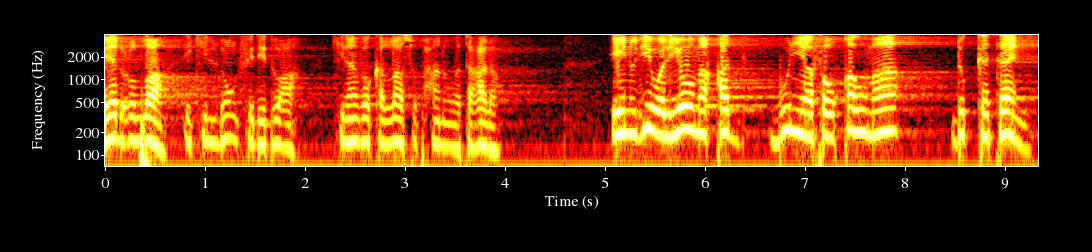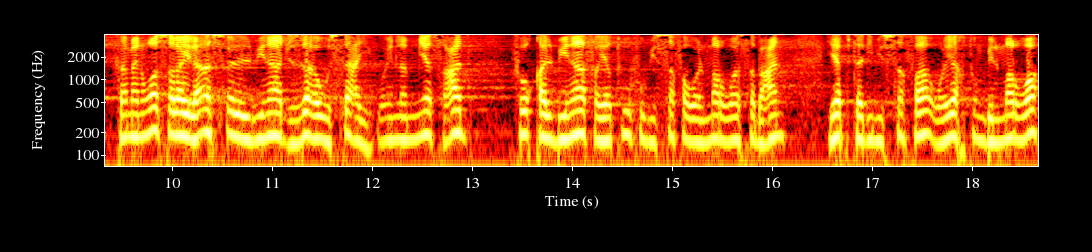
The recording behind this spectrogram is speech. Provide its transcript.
Et qu'il donc fait des doigts qu'il invoque Allah subhanahu wa ta'ala. Et il واليوم قد بني فوقهما دكتين فمن وصل إلى أسفل البناء جزاءه السعي وإن لم يصعد فوق البناء فيطوف بالصفا والمروة سبعا يبتدي بالصفا ويختم بالمروة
